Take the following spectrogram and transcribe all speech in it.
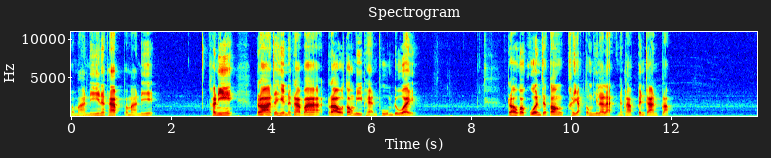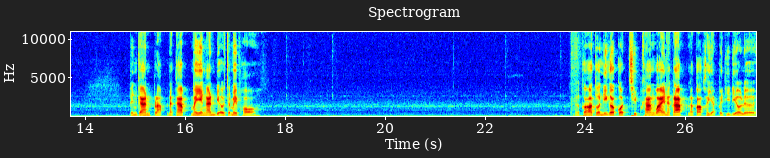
ประมาณนี้นะครับประมาณนี้ คราวนี้เราอาจจะเห็นนะครับว่าเราต้องมีแผนภูมิด้วย เราก็ควรจะต้องขยับตรงนี้แล้วแหละนะครับ เป็นการปรับ เป็นการปรับนะครับ ไม่อย่างนั้นเดี๋ยวจะไม่พอ แล้วก็ตัวนี้ก็กดชิปค้างไว้นะครับ แล้วก็ขยับไปทีเดียวเลย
